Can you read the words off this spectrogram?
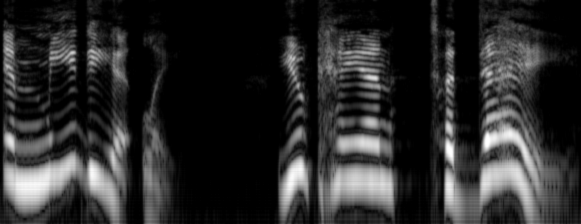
immediately, you can today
